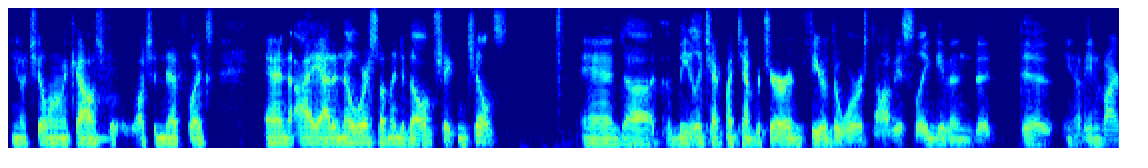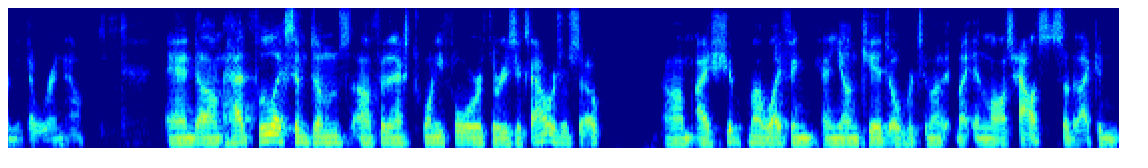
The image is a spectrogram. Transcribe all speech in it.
you know, chilling on the couch, mm-hmm. watching Netflix, and I out of nowhere suddenly developed shaking chills, and uh, immediately checked my temperature and feared the worst, obviously, given that the you know the environment that we're in now. And um, had flu-like symptoms uh, for the next 24 36 hours or so. Um, i shipped my wife and, and, young kids over to my, my in-laws house so that i could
